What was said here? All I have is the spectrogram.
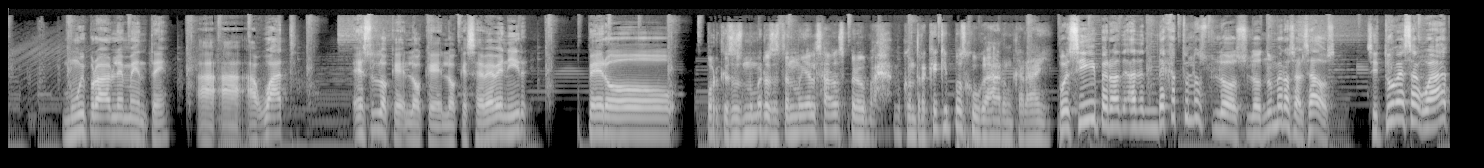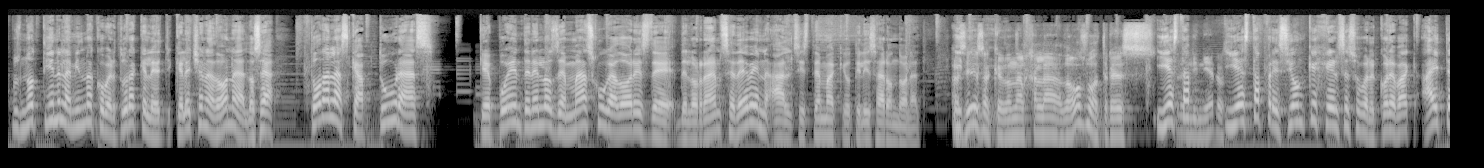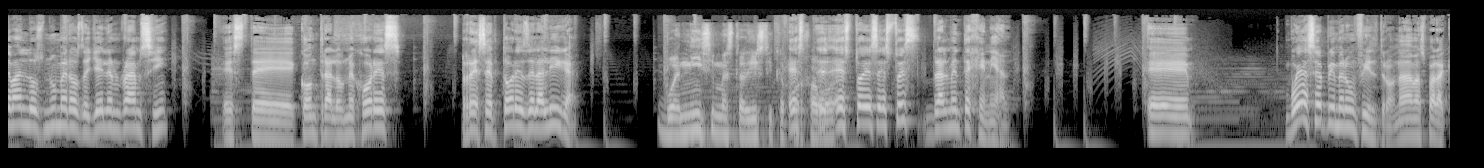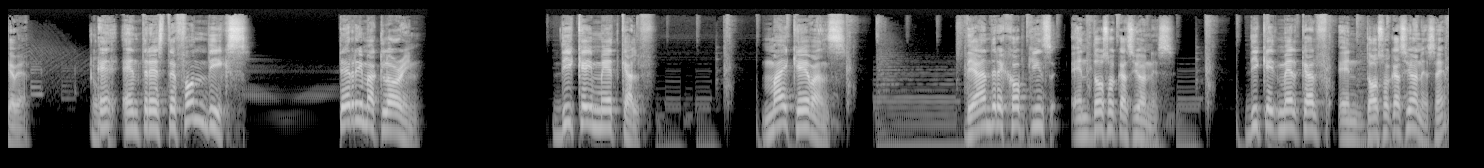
muy probablemente a, Watt. Eso es lo que, lo, que, lo que se ve venir, pero porque sus números están muy alzados, pero ¿contra qué equipos jugaron, caray? Pues sí, pero deja tú los, los, los, números alzados. Si tú ves a Watt, pues no tiene la misma cobertura que le, que le echan a Donald. O sea, todas las capturas que pueden tener los demás jugadores de, los Rams se deben al sistema que utilizaron Donald. Así es, a que Donald jala a dos o a tres y esta, Y esta presión que ejerce sobre el coreback, ahí te van los números de Jalen Ramsey este, contra los mejores receptores de la liga. Buenísima estadística, por favor. Esto es, esto es realmente genial. Eh, Voy a hacer primero un filtro, nada más para que vean. entre Stephon Dix, Terry McLaurin, DK Metcalf, Mike Evans, DeAndre Hopkins en dos ocasiones, DK Metcalf en dos ocasiones, ¿eh?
